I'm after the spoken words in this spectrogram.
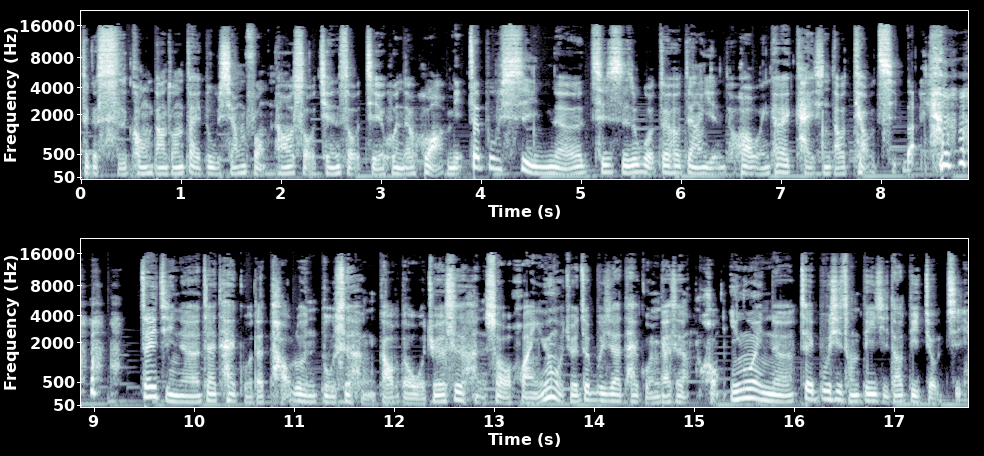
这个时空当中再度相逢，然后手牵手结婚的画面。这部戏呢，其实如果最后这样演的话，我应该会开心到跳起来。这一集呢，在泰国的讨论度是很高的，我觉得是很受欢迎，因为我觉得这部戏在泰国应该是很红。因为呢，这部戏从第一集到第九集，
